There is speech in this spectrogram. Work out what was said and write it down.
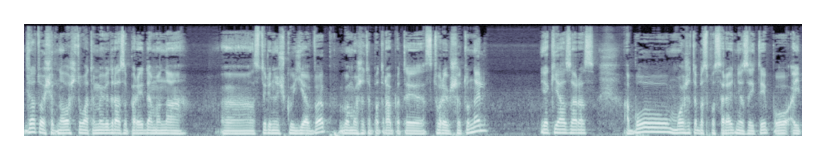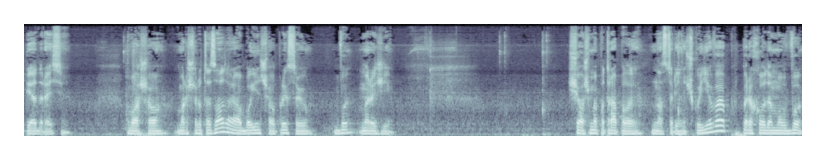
Для того, щоб налаштувати, ми відразу перейдемо на е, сторіночку eWeb. Ви можете потрапити, створивши тунель як я зараз, або можете безпосередньо зайти по IP-адресі вашого маршрутизатора або іншого пристрою в мережі. Що ж, ми потрапили на сторіночку eWeb, переходимо в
